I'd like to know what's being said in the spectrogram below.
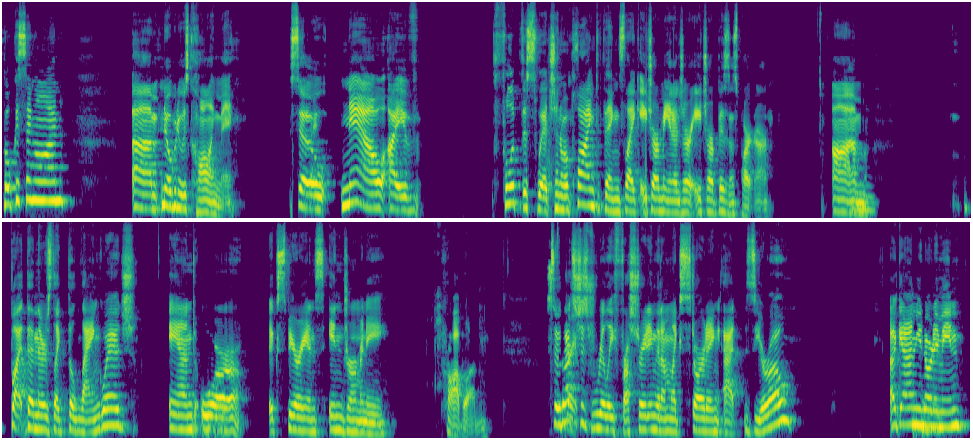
focusing on, um, nobody was calling me. So right. now I've flipped the switch and I'm applying to things like HR manager, HR business partner. Um, mm. But then there's like the language and or experience in Germany problem. So that's right. just really frustrating that I'm like starting at zero again. You know what I mm-hmm. mean?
